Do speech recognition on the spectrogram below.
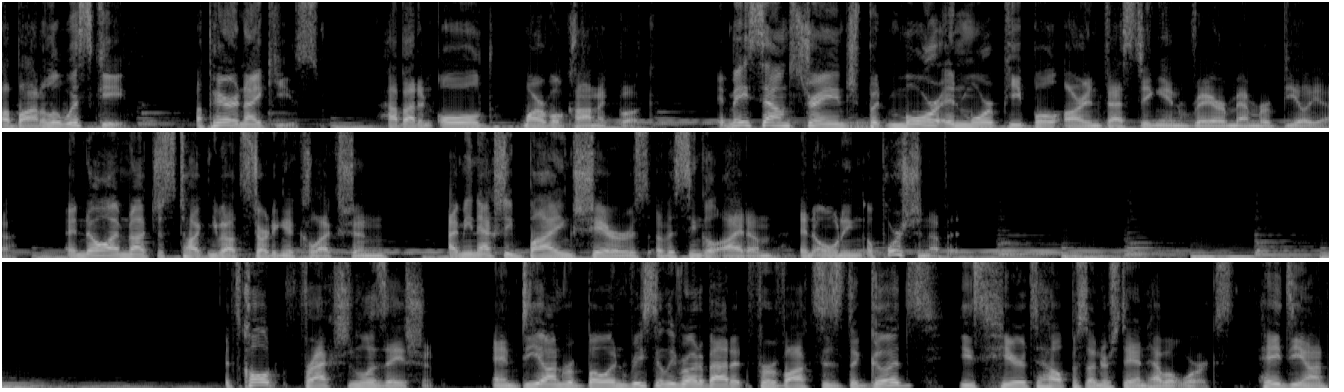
a bottle of whiskey, a pair of Nikes? How about an old Marvel comic book? It may sound strange, but more and more people are investing in rare memorabilia. And no, I'm not just talking about starting a collection. I mean actually buying shares of a single item and owning a portion of it. It's called fractionalization. And Dion Rabouin recently wrote about it for Vox's The Goods. He's here to help us understand how it works. Hey, Dion.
